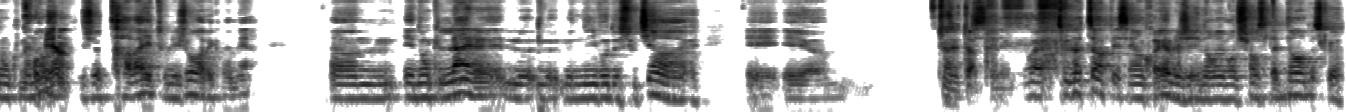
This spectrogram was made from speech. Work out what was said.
Donc maintenant, je, je, travaille tous les jours avec ma mère. Euh, et donc là, le, le, le, niveau de soutien est, est euh, to the top. Ouais, to the top. Et c'est incroyable. J'ai énormément de chance là-dedans parce que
